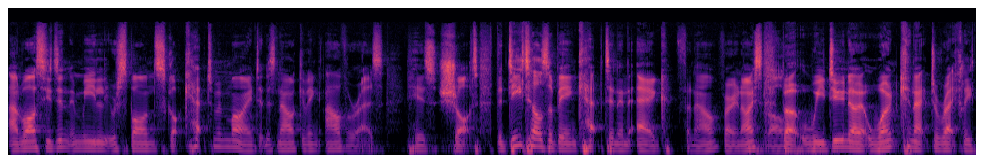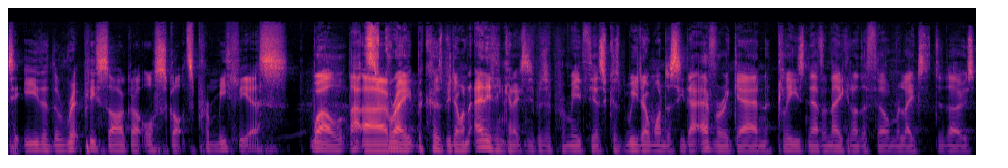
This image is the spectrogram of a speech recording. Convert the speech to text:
And whilst he didn't immediately respond, Scott kept him in mind and is now giving Alvarez his shot. The details are being kept in an egg for now. Very nice. Lol. But we do know it won't connect directly to either the Ripley saga or Scott's Prometheus. Well, that's Um, great because we don't want anything connected to Prometheus because we don't want to see that ever again. Please never make another film related to those.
